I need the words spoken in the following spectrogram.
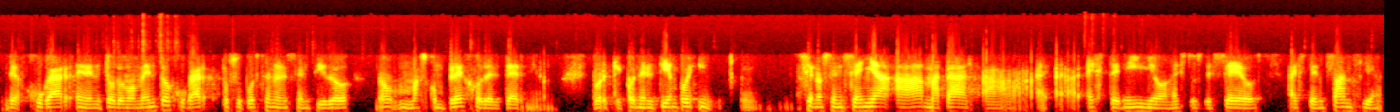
de jugar en todo momento, jugar por supuesto en el sentido ¿no? más complejo del término, porque con el tiempo se nos enseña a matar a, este niño, a estos deseos, a esta infancia,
